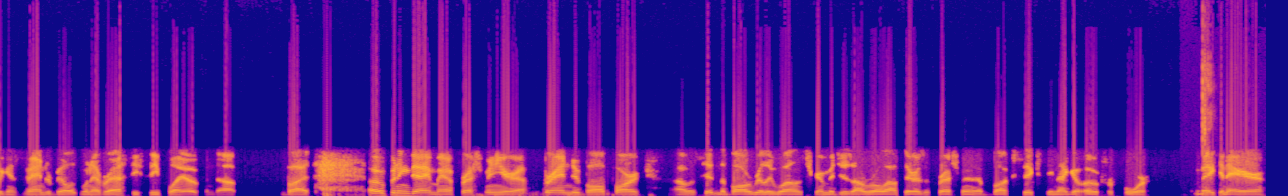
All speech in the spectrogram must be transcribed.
against Vanderbilt whenever SEC play opened up. But opening day, man, freshman year, a brand new ballpark. I was hitting the ball really well in scrimmages. I roll out there as a freshman at a buck sixty, and I go 0 for 4, making air,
